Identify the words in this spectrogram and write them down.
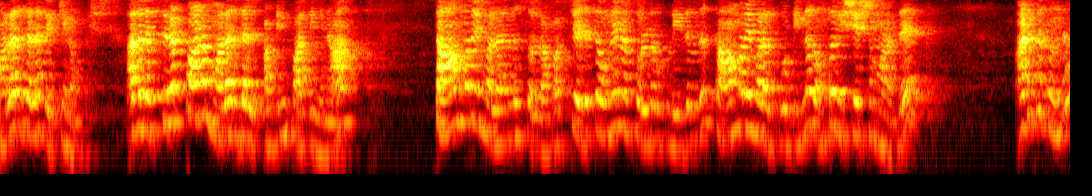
மலர்களை வைக்கணும். அதுல சிறப்பான மலர்கள் அப்படின்னு பாத்தீங்கன்னா தாமரை மலர்னு சொல்லலாம். ஃபர்ஸ்ட் எடுத்த உடனே நான் சொல்றக்கூடிய இது வந்து தாமரை மலர் போட்டீங்கன்னா ரொம்ப விசேஷமானது. அடுத்தது வந்து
